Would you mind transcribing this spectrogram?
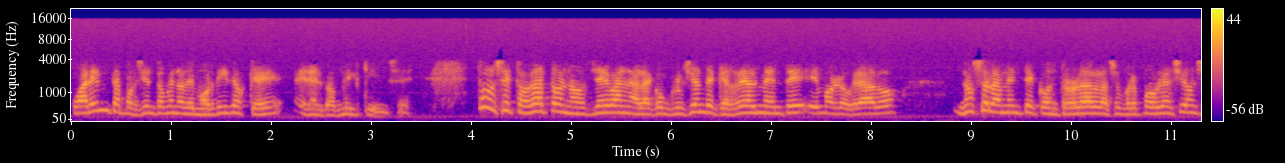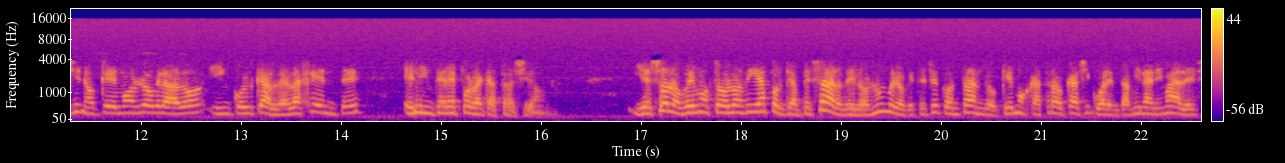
40% menos de mordidos que en el 2015. Todos estos datos nos llevan a la conclusión de que realmente hemos logrado no solamente controlar la superpoblación, sino que hemos logrado inculcarle a la gente el interés por la castración. Y eso lo vemos todos los días porque a pesar de los números que te estoy contando, que hemos castrado casi 40.000 animales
